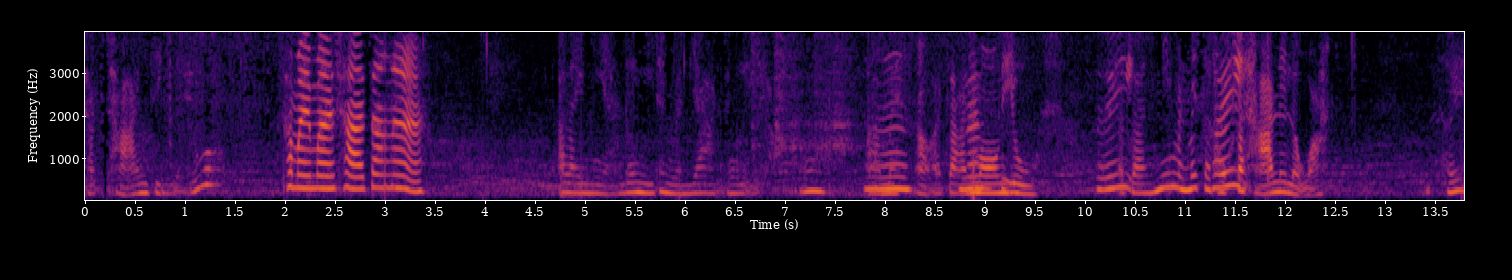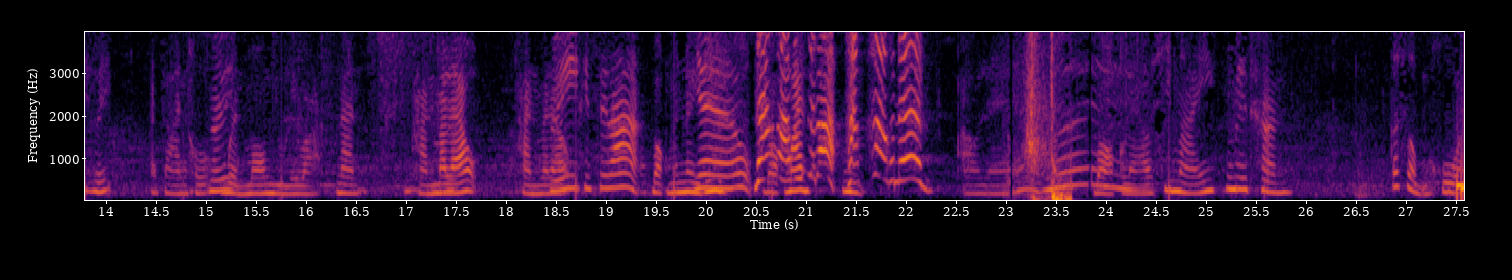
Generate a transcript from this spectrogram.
ชักช้าจริงๆเลยทำไมมาช้าจังอะ อะไรเนี่ย เรื่องนี้ทำไมมันยากจังเลยอะอืมเอาไหมอืมเอาอาจารย์นั่นมองสิ อยู่ เฮ้ย อาจารย์นี่มันไม่สะทเฮ้กยสะท้านเลยเหรอวะ เฮ้ยเฮ้ยอาจารย์เขาเฮ้ย เหมือนมองอยู่เลยว่ะนั่นหันมาแล้ว หันมาแล้วเฮ้ยพิซซิล่าบอกมันหน่อยแย่ดิแล้วบอกมันหักห้าคะแนนเอาแล้วบอกแล้วใช่ไหม ไม่ทัน ก็สมควร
